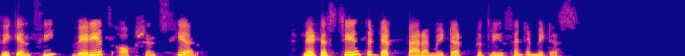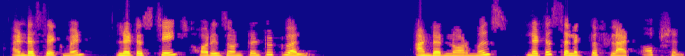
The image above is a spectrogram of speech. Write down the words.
We can see various options here. Let us change the depth parameter to 3 cm. Under segment, let us change horizontal to 12. Under normals, let us select the flat option.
